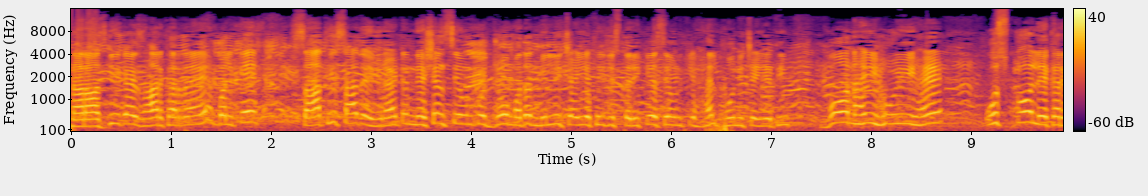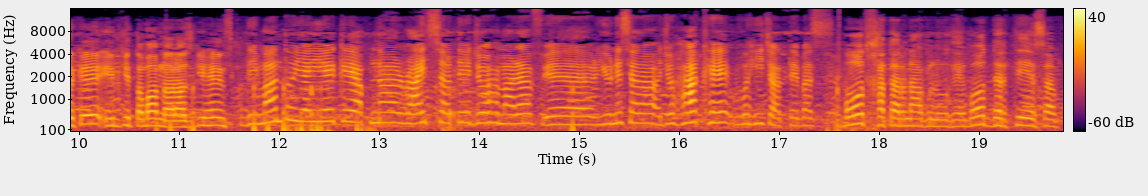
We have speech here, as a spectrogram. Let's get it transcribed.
नाराज़गी का इजहार कर रहे हैं, बल्कि साथ ही साथ यूनाइटेड नेशन से उनको जो मदद मिलनी चाहिए थी, जिस तरीके से उनकी हेल्प होनी चाहिए थी, वो नहीं हुई है। उसको लेकर के इनकी तमाम नाराज़गी है। डिमांड तो यही है कि अपना राइट चाहते जो हमारा यूनिसा जो हक है वही चाहते बस। बहुत खतरनाक लोग है बहुत डरते है सब।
